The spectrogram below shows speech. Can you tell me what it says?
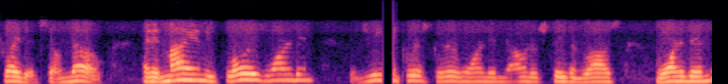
traded. So no. And in Miami, Flores wanted him. The GM Chris Grier wanted him. The owner Stephen Ross wanted him,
